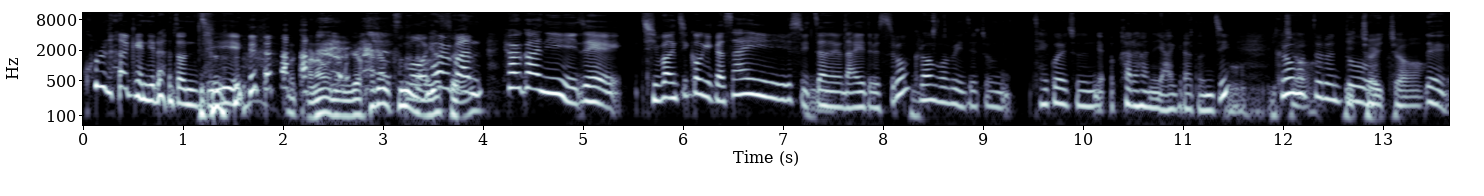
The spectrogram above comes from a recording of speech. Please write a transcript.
콜라겐이라든지 뭐다 나오는 이제 화장품 뭐 나오겠어요. 혈관 혈관이 이제 지방 찌꺼기가 쌓일 수 있잖아요. 나이 들수록 그런 거를 이제 좀 제거해 주는 역할을 하는 약이라든지 어, 그런 있죠. 것들은 또 있죠, 있죠. 네.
